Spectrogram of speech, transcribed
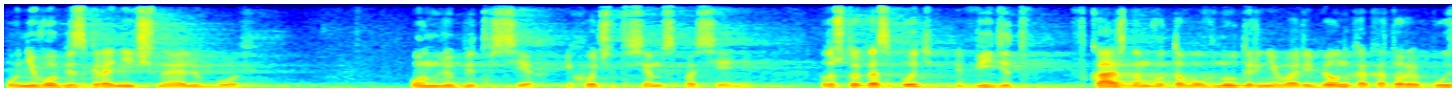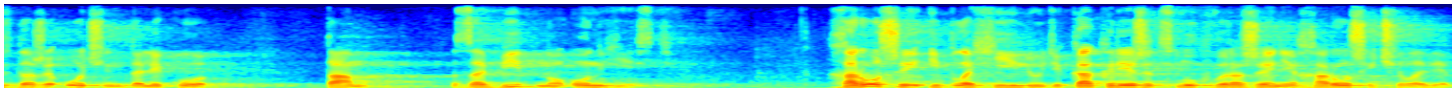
У Него безграничная любовь. Он любит всех и хочет всем спасения. Потому что Господь видит в каждом вот того внутреннего ребенка, который пусть даже очень далеко там забит, но он есть. Хорошие и плохие люди. Как режет слух выражение «хороший человек».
